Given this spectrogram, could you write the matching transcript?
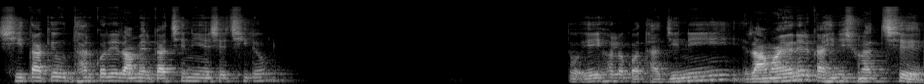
সীতাকে উদ্ধার করে রামের কাছে নিয়ে এসেছিল? তো এই হলো কথা। যিনি রামায়ণের কাহিনী শোনাচ্ছেন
